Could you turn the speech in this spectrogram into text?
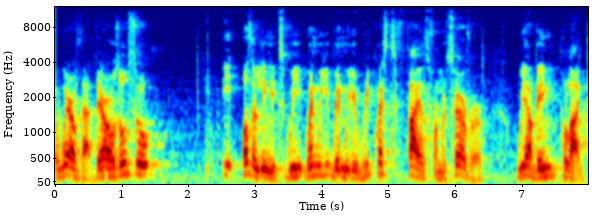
aware of that. There are also other limits. We, when, we, when we request files from a server, we are being polite.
